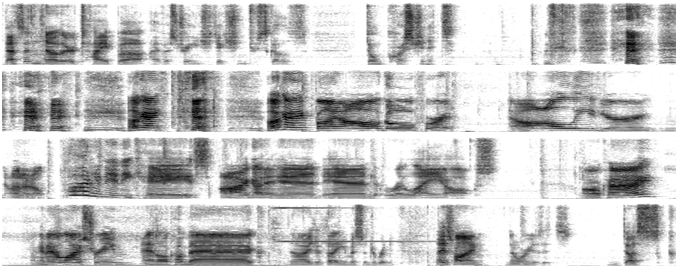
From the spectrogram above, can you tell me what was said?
That's another type. Uh, I have a strange addiction to skulls. Don't question it. okay. okay, fine. I'll go for it. I'll, I'll leave your. I don't know. But in any case, I gotta end and relax. Okay? I'm gonna live stream and I'll come back. No, I just thought you misinterpreted. That's fine. No worries. It's Dusk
